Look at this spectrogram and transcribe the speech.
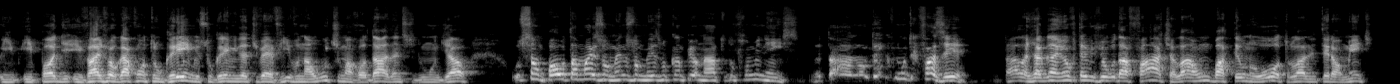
e, e, pode e vai jogar contra o Grêmio, se o Grêmio ainda estiver vivo na última rodada antes do Mundial, o São Paulo está mais ou menos no mesmo campeonato do Fluminense. Então não tem muito o que fazer. Tá? Ela já ganhou, teve o jogo da faixa lá, um bateu no outro lá, literalmente,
